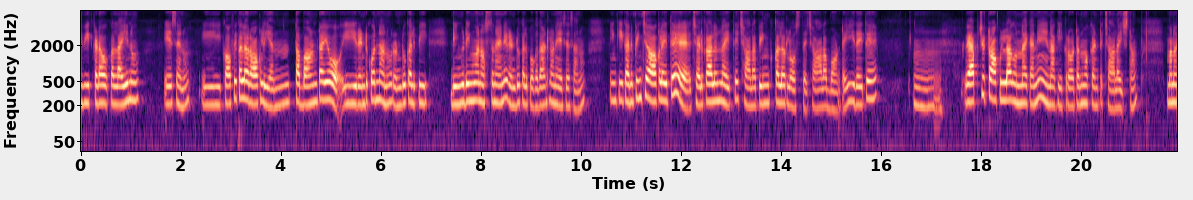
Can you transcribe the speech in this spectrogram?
ఇవి ఇక్కడ ఒక లైను వేసాను. ఈ కాఫీ కలర్ ఆకులు ఎంత బాగుంటాయో ఈ రెండు కొన్నాను రెండు కలిపి డింగు డింగు అని వస్తున్నాయని రెండు కలిపి ఒక దాంట్లోనే వేసేసాను. ఇంక ఈ కనిపించే ఆకులు అయితే చలికాలంలో అయితే చాలా పింక్ కలర్లో వస్తాయి చాలా బాగుంటాయి. ఇదైతే వేప చెట్టు ఆకుల్లాగా ఉన్నాయి కానీ నాకు ఈ క్రోటన్ మొక్క అంటే చాలా ఇష్టం. మనం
